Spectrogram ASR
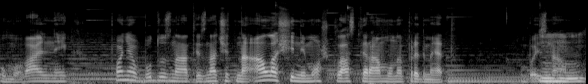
умивальник. Поняв, буду знати. Значить, на Алаші не можеш класти раму на предмет. Бо й знав. Мгм.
